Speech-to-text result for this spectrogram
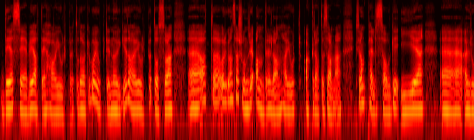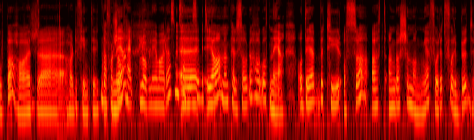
Det ser vi at det har hjulpet. Og det har ikke bare hjulpet i Norge, det har hjulpet også eh, at eh, organisasjoner i andre land har gjort akkurat det samme. Ikke sant? Pelssalget i, eh, Europa har, eh, har definitivt Det er fortsatt ned. helt lovlige varer som selges i Eh, butikker. ja, men pelssalget har gått ned. Og det betyr også at engasjementet for et forbud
